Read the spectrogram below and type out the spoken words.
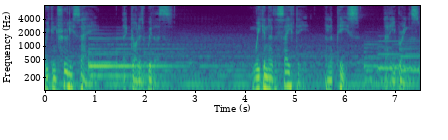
we can truly say that God is with us. We can know the safety and the peace that He brings.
